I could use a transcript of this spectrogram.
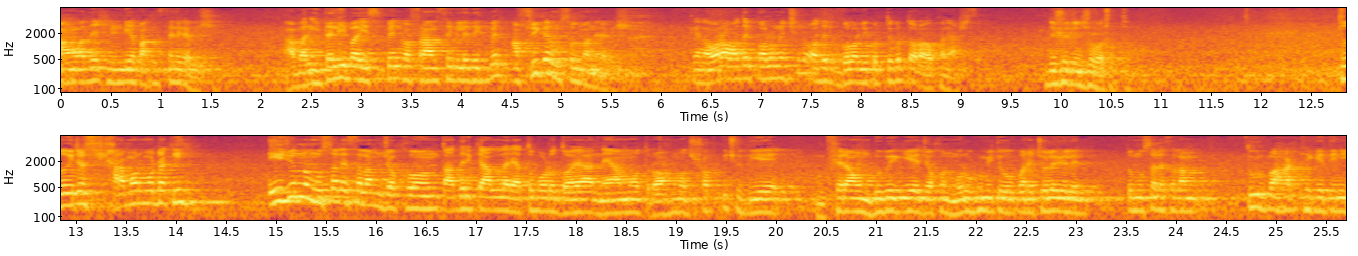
বাংলাদেশ, ইন্ডিয়া, পাকিস্তানিরা বেশি। আবার ইতালি বা স্পেন বা ফ্রান্সে গেলে দেখবেন আফ্রিকার মুসলমানেরা বেশি। কেন ওরা ওদের কলোনি ছিল, ওদের গোলামি করতে করতে ওরা ওখানে আসছে দুশো তিনশো বছর থেকে। তো এটার সারমর্মটা কি? এই জন্য মুসা আলাইসাল্লাম যখন তাদেরকে আল্লাহর এত বড় দয়া, নেয়ামত, রহমত সব কিছু দিয়ে ফেরাউন ডুবে গিয়ে যখন মরুভূমিতে ওপারে চলে গেলেন, তো মুসা আলাইসাল্লাম তুর পাহাড় থেকে তিনি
